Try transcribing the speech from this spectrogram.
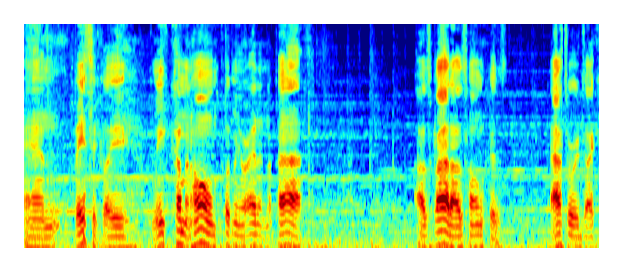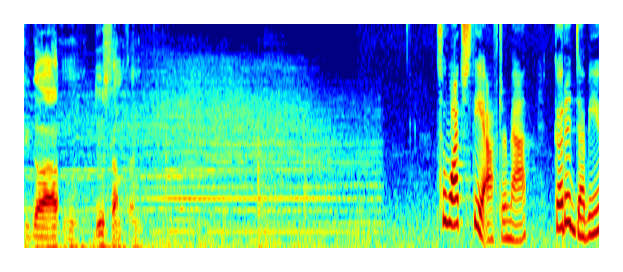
and basically, me coming home put me right in the path. I was glad I was home because afterwards I could go out and do something. To watch the aftermath, go to www.ah.mil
